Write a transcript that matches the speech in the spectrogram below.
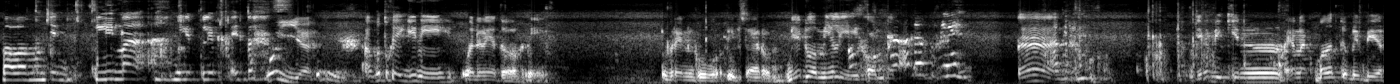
bawa mungkin lima lip lip itu. Oh iya aku tuh kayak gini modelnya tuh nih. Brandku lip serum. Dia dua mili oh, compact. ada ini. Nah dia bikin enak banget ke bibir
